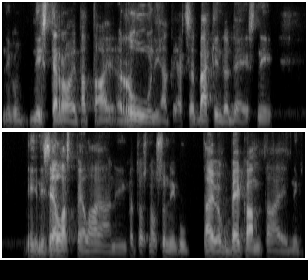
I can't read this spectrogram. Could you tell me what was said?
niin kuin nisteroita tai ruunia, tiedätkö, back in the days, niin, niin, niin sellaista pelaajaa, niin kuin, että olisi noussut niin kuin, tai joku Beckham tai niin kuin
